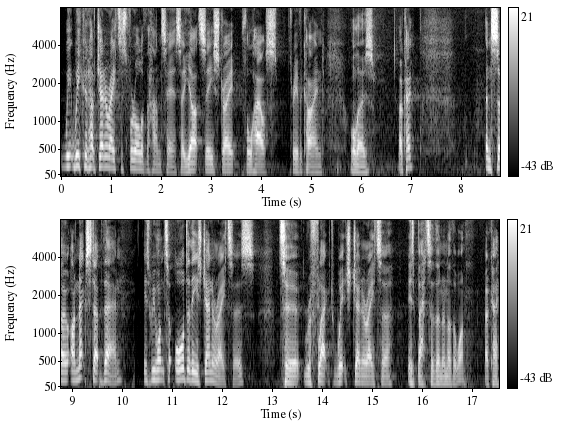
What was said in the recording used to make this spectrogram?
we, we could have generators for all of the hands here. So Yahtzee, straight, full house, three of a kind, all those. Okay? And so our next step then is we want to order these generators to reflect which generator is better than another one. Okay,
